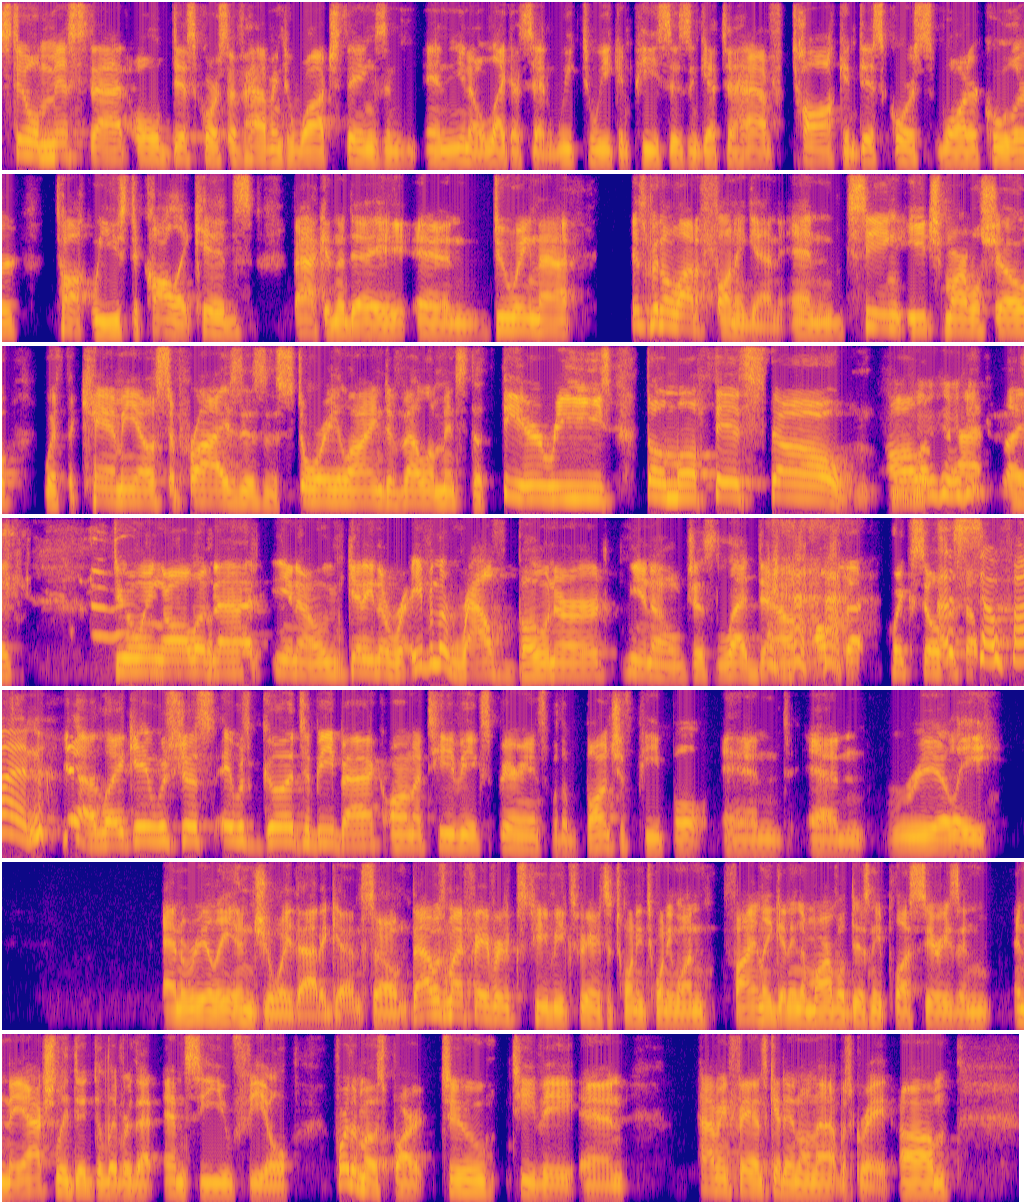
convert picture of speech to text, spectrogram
still miss that old discourse of having to watch things and and you know like i said week to week in pieces and get to have talk and discourse water cooler talk we used to call it kids back in the day and doing that. It's been a lot of fun again. And seeing each marvel show with the cameo surprises the storyline developments the theories the mephisto all of that like doing all of that, you know, getting the even the Ralph Bohner, you know, just led down all of that Quicksilver That was stuff. so fun. yeah, like it was just it was good to be back on a TV experience with a bunch of people and and really and really enjoy that again. So that was my favorite TV experience of 2021. Finally getting the Marvel Disney Plus series and and they actually did deliver that MCU feel for the most part to TV and having fans get in on that was great. Um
